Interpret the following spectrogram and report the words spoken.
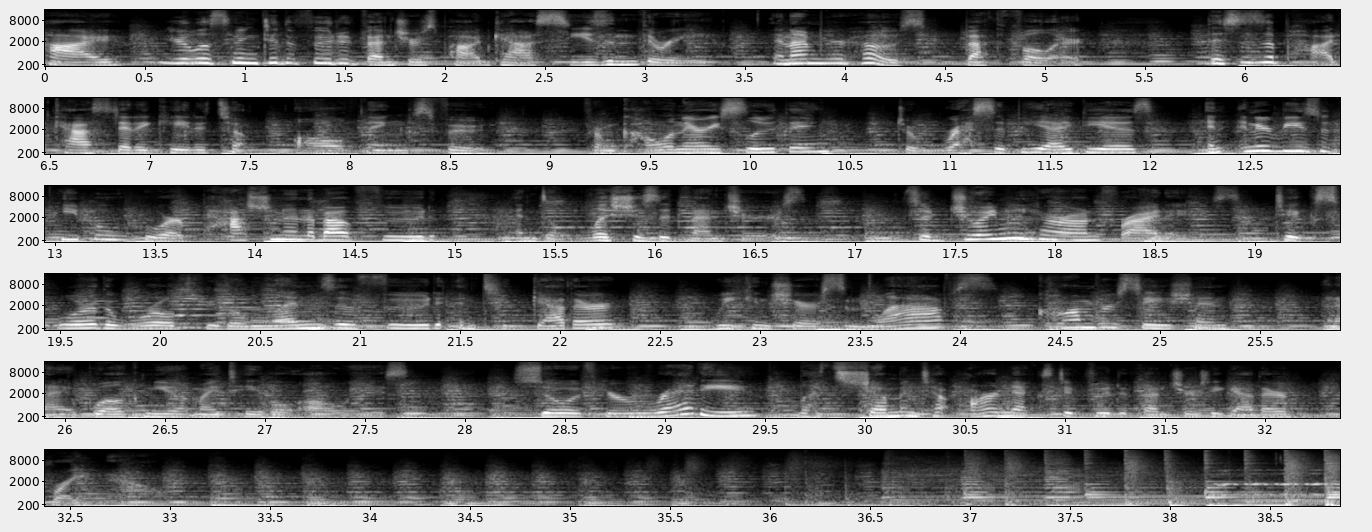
Hi, you're listening to the Food Adventures Podcast, Season 3, and I'm your host, Beth Fuller. This is a podcast dedicated to all things food, from culinary sleuthing to recipe ideas and interviews with people who are passionate about food and delicious adventures. So join me here on Fridays to explore the world through the lens of food, and together we can share some laughs, conversation, and I welcome you at my table always. So if you're ready, let's jump into our next food adventure together right now.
